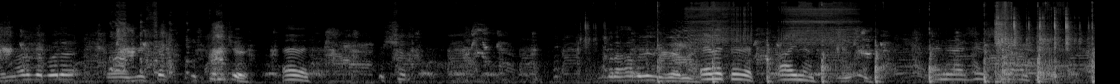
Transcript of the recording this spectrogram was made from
Bunları da böyle e, yüksek tuttum ki evet. ışık bırakabiliriz üzerine. Evet evet aynen. Enerji ışığı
